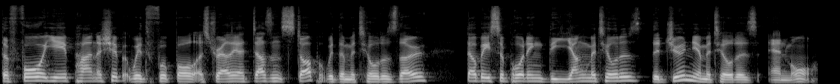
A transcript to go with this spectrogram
The four year partnership with Football Australia doesn't stop with the Matildas, though. They'll be supporting the young Matildas, the junior Matildas, and more.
